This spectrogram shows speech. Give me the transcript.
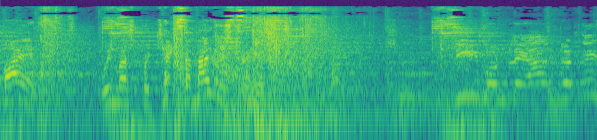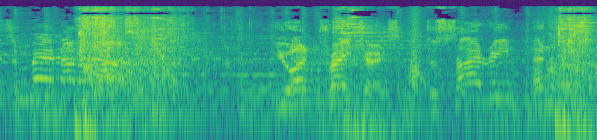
Bayek, we must protect the magistrates. Demon Leander, these men are alive! You are traitors to Cyrene and Rome.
